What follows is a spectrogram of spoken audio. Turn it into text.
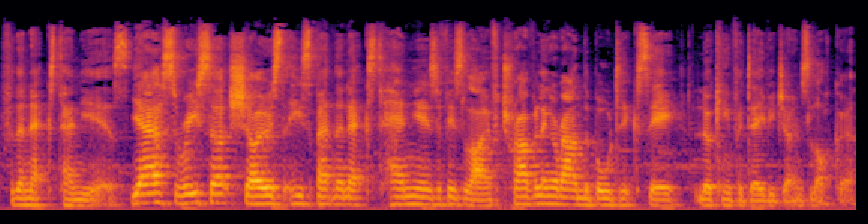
for the next 10 years. Yes, research shows that he spent the next 10 10 years of his life travelling around the Baltic Sea looking for Davy Jones' locker.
